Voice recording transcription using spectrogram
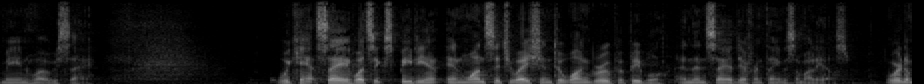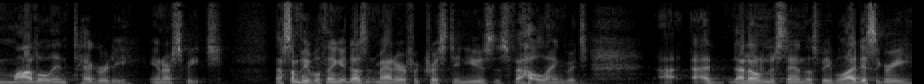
mean what we say. We can't say what's expedient in one situation to one group of people and then say a different thing to somebody else. We're to model integrity in our speech. Now, some people think it doesn't matter if a Christian uses foul language. I, I, I, don't understand those people. I disagree.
